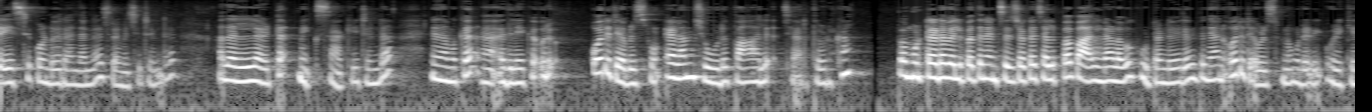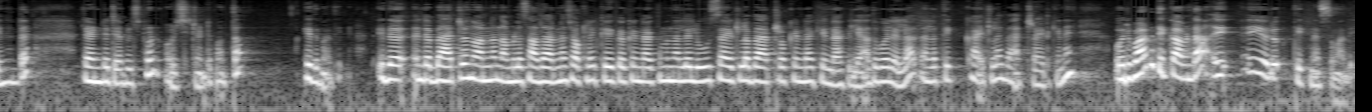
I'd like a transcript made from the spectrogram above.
ടേസ്റ്റ് കൊണ്ടുവരാൻ തന്നെ ശ്രമിച്ചിട്ടുണ്ട്. അതെല്ലാം ഇട്ട് മിക്സ് ആക്കിയിട്ടുണ്ട്. ഇനി നമുക്ക് ഇതിലേക്ക് ഒരു ഒരു ടേബിൾ സ്പൂൺ ഇളം ചൂട് പാൽ ചേർത്ത് കൊടുക്കാം. ഇപ്പോൾ മുട്ടയുടെ വലുപ്പത്തിനനുസരിച്ചൊക്കെ ചിലപ്പോൾ പാലിന്റെ അളവ് കൂട്ടേണ്ടി വരും. ഇപ്പോൾ ഞാൻ ഒരു ടേബിൾ സ്പൂൺ കൂടി ഒഴിക്കുന്നുണ്ട്. രണ്ട് ടേബിൾ സ്പൂൺ ഒഴിച്ചിട്ടുണ്ട് മൊത്തം. ഇത് മതി. ഇത് എന്റെ ബാറ്റർ എന്ന് പറഞ്ഞാൽ നമ്മൾ സാധാരണ ചോക്ലേറ്റ് കേക്കൊക്കെ ഉണ്ടാക്കുമ്പോൾ നല്ല ലൂസായിട്ടുള്ള ബാറ്ററൊക്കെ ഉണ്ടാക്കി ഉണ്ടാക്കില്ലേ? അതുപോലെയല്ല നല്ല തിക്കായിട്ടുള്ള ബാറ്റർ ആയിരിക്കണേ. ഒരുപാട് തിക്കാവണ്ട. ഈ ഒരു തിക്നെസ് മതി.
